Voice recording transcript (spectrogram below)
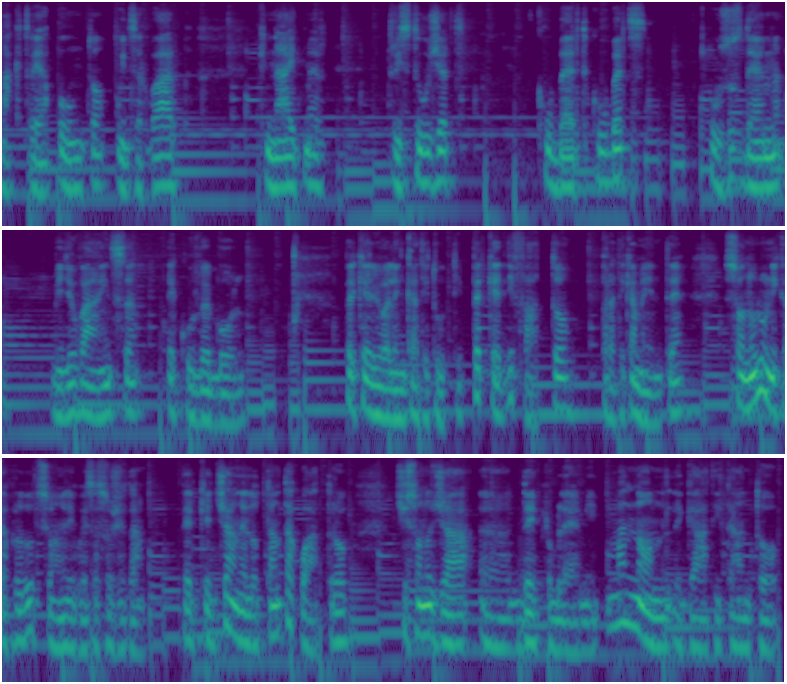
Mach 3 appunto, Wizard Warp, Nightmare, Tristugert, Kubert, Kuberts, Usus Dem, Video Vines e Curve Ball. Perché li ho elencati tutti? Perché di fatto, praticamente, sono l'unica produzione di questa società. Perché già nell'84 ci sono già eh, dei problemi, ma non legati tanto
